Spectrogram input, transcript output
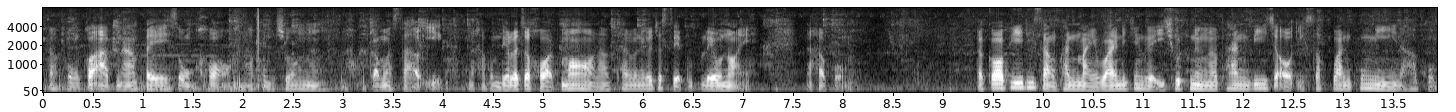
นะผมก็อาบน้ำไปส่งของนะครับผมช่วงหนึ่งนะครับกลับมาสาวอีกนะครับ ผมเดี๋ยวเราจะขอดหม้อนะครับ ท่านวันนี้ก็จะเสร็จเร็วหน่อยนะครับผม แล้วก็พี่ที่สั่งพันใหม่ไว้นี่ยังเหลืออีกชุดหนึ่งครับท่านบี้จะออกอีกสักวันพรุ่งนี้นะครับผม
